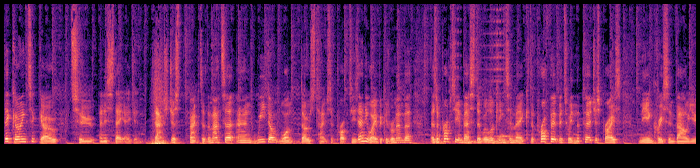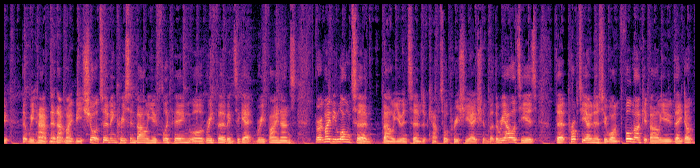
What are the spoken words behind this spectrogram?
they're going to go to an estate agent. That's just fact of the matter and we don't want those types of properties anyway because remember as a property investor we're looking to make the profit between the purchase price the increase in value that we have. Now that might be short-term increase in value flipping or refurbing to get refinanced or it might be long-term value in terms of capital appreciation but the reality is that property owners who want full market value they don't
